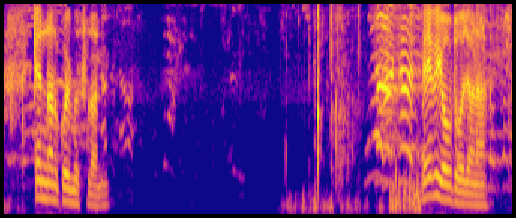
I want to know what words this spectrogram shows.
यार नो लम्मा खिड़ा तो होवे ਆਊਟ ਹੋ ਗਿਆ ਐਜ ਹੋ ਗਈ ਬਾਲ ਅਗਰ ਅੰਪਾਇਰ ਰੋਲਾ ਪਾਉਂਦਾ ਤੇ ਆਪਾਂ ਕੋਈ ਨਹੀਂ ਵੀਡੀਓ ਵਾਈ ਵਿੱਚ ਵਿਖਾ ਦੇਣਾ ਕੈਚ ਹੋ ਗਈ ਨਵਾਂ ਬੈਟਸਮੈਨ ਆ ਰਿਹਾ ਜੀ ਇੰਗਲੈਂਡੀਆ ਕੀ ਬਾਤ ਜਾ ਰਹੀ ਇਹ ਸਾਨੂੰ ਬੜਾ ਫਾਇਦਾ ਹੈ ਕਿ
